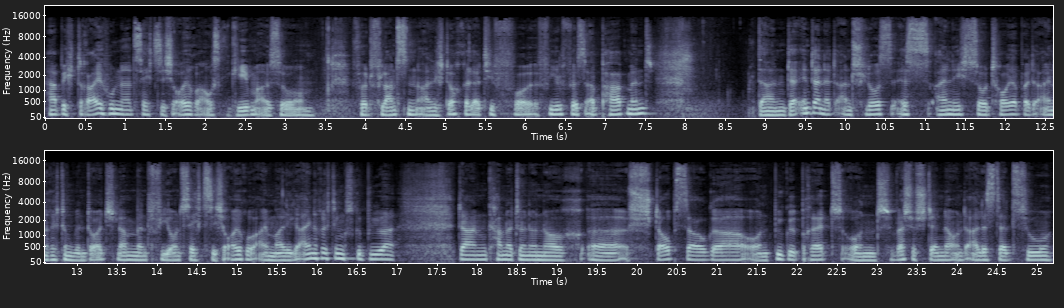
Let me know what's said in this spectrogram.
Habe ich 360 Euro ausgegeben, also für Pflanzen eigentlich doch relativ viel fürs Apartment. Dann der Internetanschluss ist eigentlich so teuer bei der Einrichtung in Deutschland mit 64 Euro einmalige Einrichtungsgebühr. Dann kam natürlich nur noch äh, Staubsauger und Bügelbrett und Wäscheständer und alles dazu.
